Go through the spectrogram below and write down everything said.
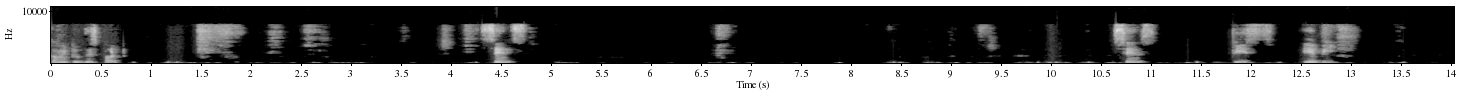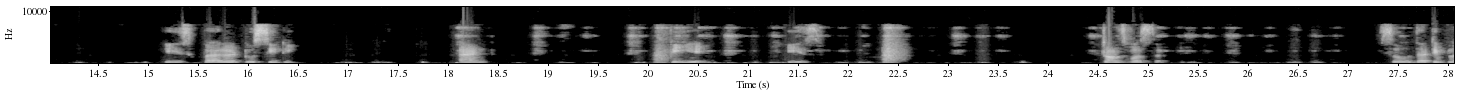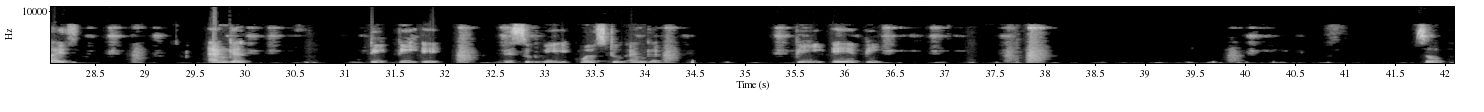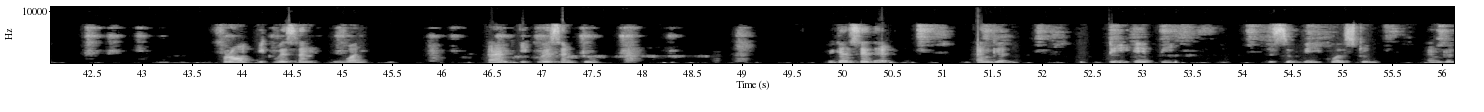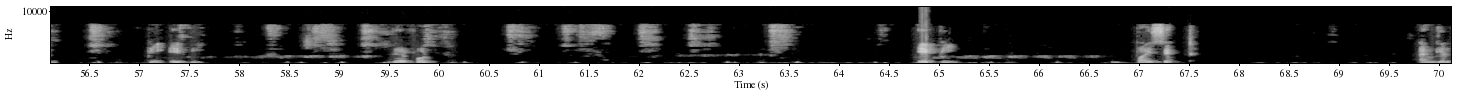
coming to this part since since this AB is parallel to CD and PA is transversal. So that implies angle DPA this should be equals to angle PAB so from equation 1 and equation 2 we can say that angle DAP this should be equals to angle PAB therefore AP bisect angle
